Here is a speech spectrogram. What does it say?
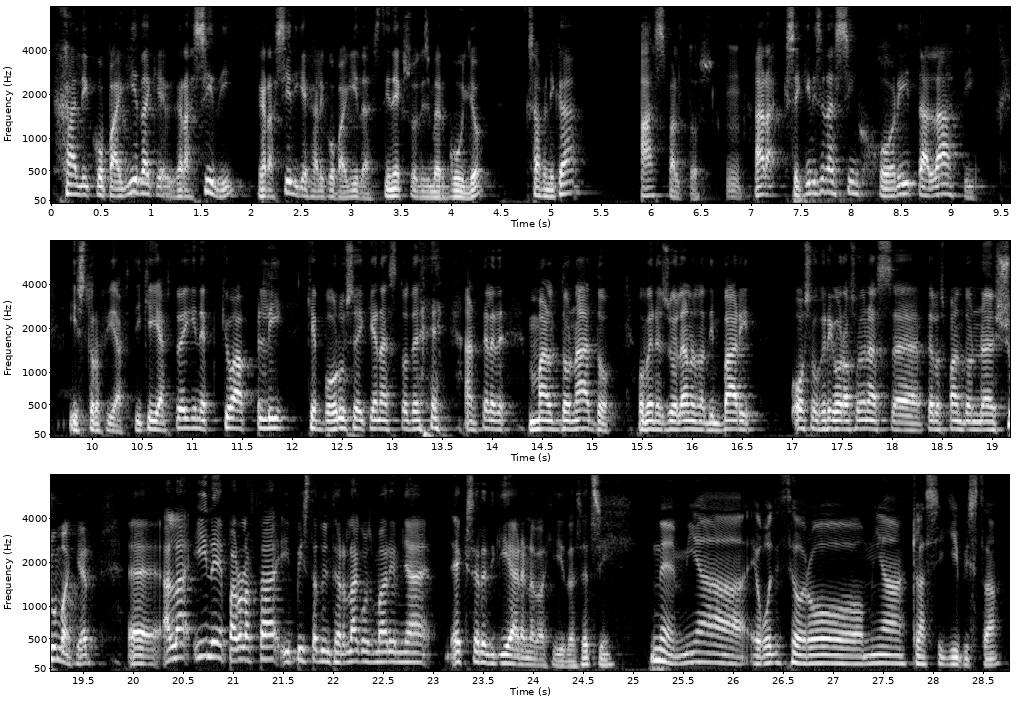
χαλικοπαγίδα και γρασίδι, γρασίδι και χαλικοπαγίδα στην έξοδο της Μεργούλιο, ξαφνικά άσφαλτος. Άρα ξεκίνησε να συγχωρεί τα λάθη η στροφή αυτή και γι' αυτό έγινε πιο απλή και μπορούσε και ένας τότε, αν θέλετε, Μαλντονάτο, ο Βενεζουελάνος, να την πάρει όσο γρήγορα όσο ένας ε, τέλος πάντων ε, Σούμαχερ. Ε, αλλά είναι παρόλα αυτά η πίστα του Ιντερλάκο Μάρι μια εξαιρετική άρενα ταχύτητας, έτσι. Ναι, μια, εγώ τη θεωρώ μια κλασική πίστα.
